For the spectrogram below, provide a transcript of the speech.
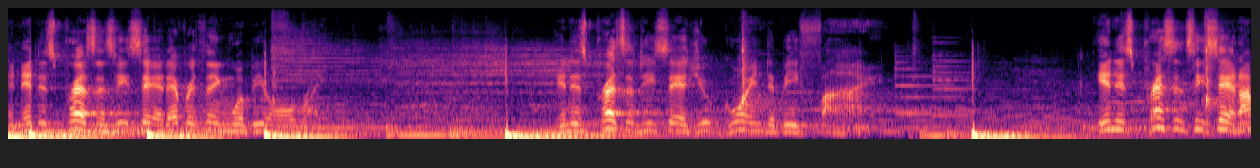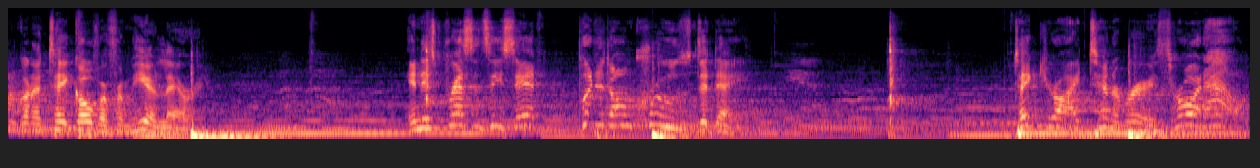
And in his presence, he said, everything will be all right. In his presence, he said, You're going to be fine. In his presence, he said, I'm going to take over from here, Larry. In his presence, he said, Put it on cruise today. Take your itinerary, throw it out,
